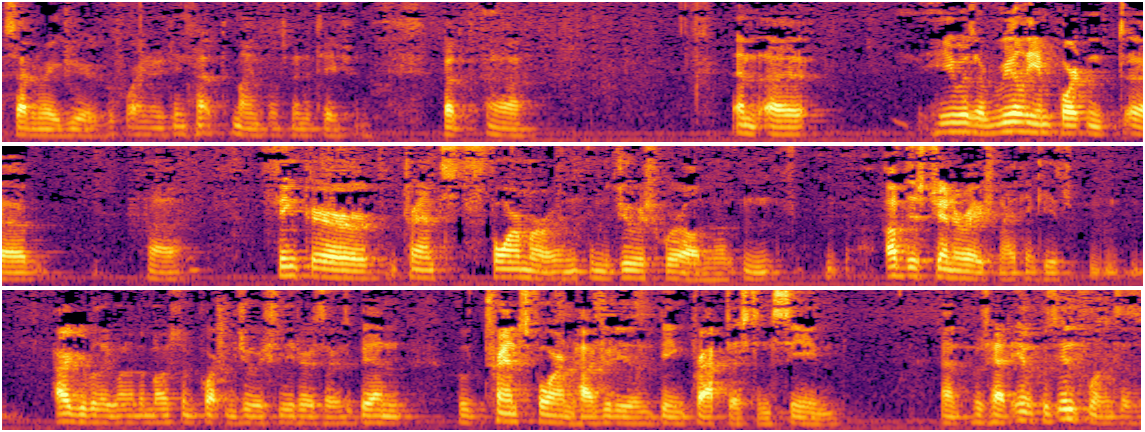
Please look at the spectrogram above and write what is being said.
seven or eight years before I knew anything about mindfulness meditation. But uh, and uh, he was a really important uh, uh thinker, transformer in, in, the Jewish world. And of this generation, I think he's arguably one of the most important Jewish leaders there has been, who transformed how Judaism is being practiced and seen, and who's had whose influence is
